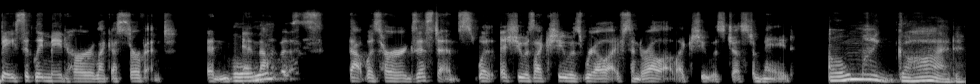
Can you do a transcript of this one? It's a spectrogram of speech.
basically made her like a servant. And and Oh. that was that was her existence. Was she was like she was real life cinderella. Like she was just a maid. Oh my God.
